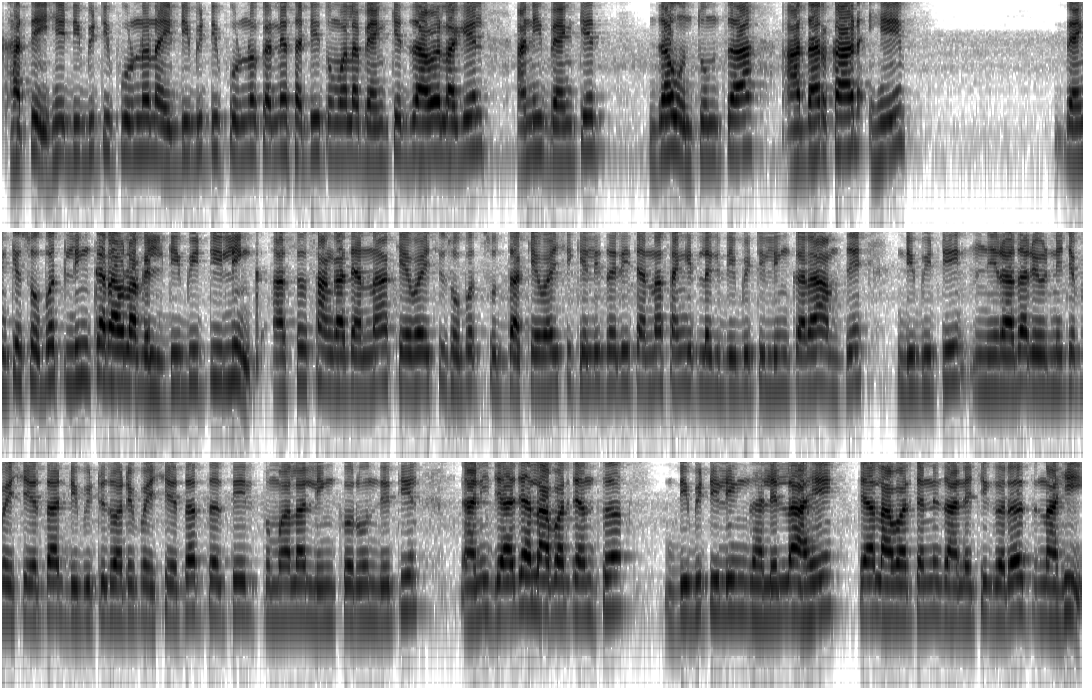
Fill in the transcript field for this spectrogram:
खाते हे डी बी टी पूर्ण नाही डी बी टी पूर्ण करण्यासाठी तुम्हाला बँकेत जावं लागेल आणि बँकेत जाऊन तुमचा आधार कार्ड हे बँकेसोबत लिंक करावं लागेल डी बी टी लिंक. असं सांगा त्यांना. के वाय सीसोबतसुद्धा के वाय सी केली तरी त्यांना सांगितलं की डी बी टी लिंक करा. आमचे डी बी टी निराधार योजनेचे पैसे येतात. डी बी टीद्वारे पैसे येतात. तर ते तुम्हाला लिंक करून देतील. आणि ज्या ज्या लाभार्थ्यांचं डी बी टी लिंक झालेलं आहे त्या लाभार्थ्यांनी जाण्याची गरज नाही.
